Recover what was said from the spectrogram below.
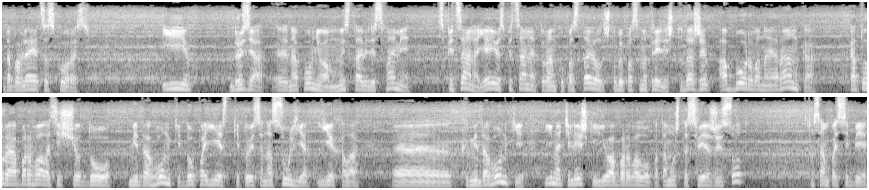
добавляется скорость. И, друзья, э, напомню вам, мы ставили с вами специально, я ее специально эту рамку поставил, чтобы посмотрели, что даже оборванная рамка, которая оборвалась еще до медогонки, до поездки, то есть она с Улья ехала э, к медогонке и на тележке ее оборвало, потому что свежий сот сам по себе,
